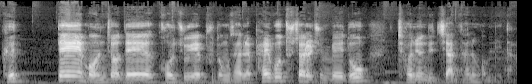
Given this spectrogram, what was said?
그때 먼저 내 거주의 부동산을 팔고 투자를 준비해도 전혀 늦지 않다는 겁니다.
